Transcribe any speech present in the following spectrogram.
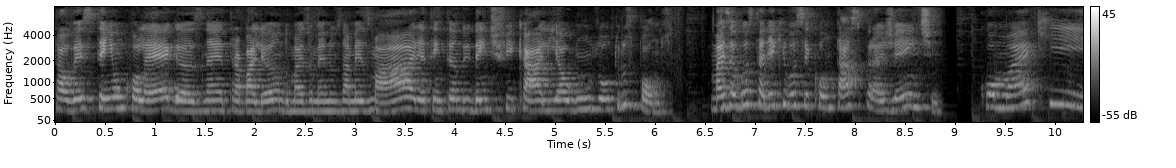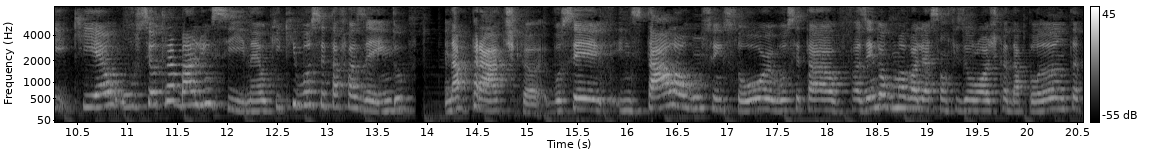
talvez tenham colegas, né, trabalhando mais ou menos na mesma área, tentando identificar ali alguns outros pontos. Mas eu gostaria que você contasse pra gente como é que, que é o seu trabalho em si, né? O que, que você tá fazendo na prática, você instala algum sensor, você está fazendo alguma avaliação fisiológica da planta,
